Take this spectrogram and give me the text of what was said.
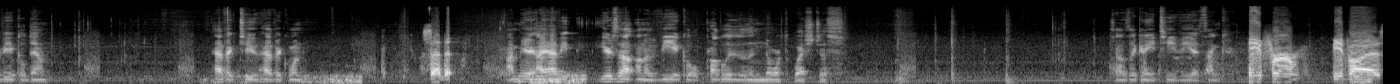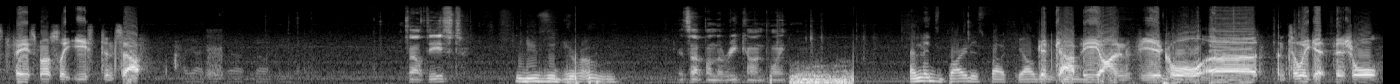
Air vehicle down. Havoc 2, Havoc 1. Send it. I'm here, I have e- ears out on a vehicle, probably to the northwest just. Sounds like an ATV, I think. A firm. Be advised. Face mostly east and south. Southeast. Use the drone. It's up on the recon point. And it's bright as fuck, y'all. Good copy on vehicle. Uh, until we get visual,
